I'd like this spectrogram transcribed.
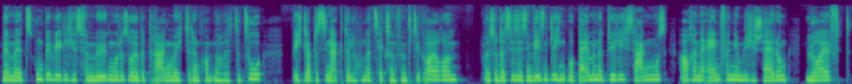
Wenn man jetzt unbewegliches Vermögen oder so übertragen möchte, dann kommt noch was dazu. Ich glaube, das sind aktuell 156 Euro. Also das ist es im Wesentlichen, wobei man natürlich sagen muss, auch eine einvernehmliche Scheidung läuft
